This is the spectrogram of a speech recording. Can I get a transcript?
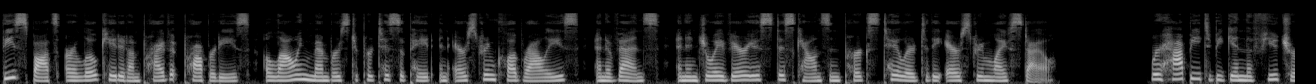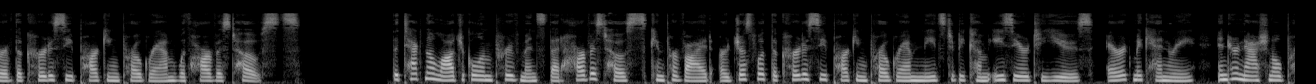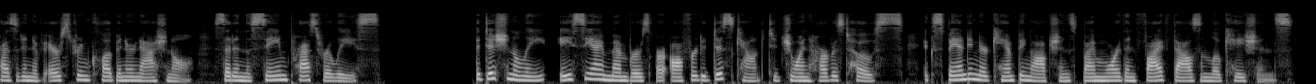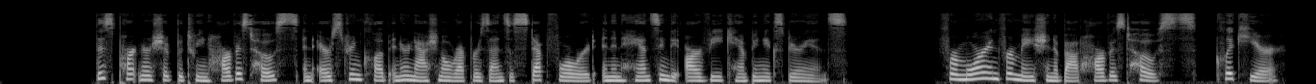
These spots are located on private properties, allowing members to participate in Airstream Club rallies and events and enjoy various discounts and perks tailored to the Airstream lifestyle. We're happy to begin the future of the courtesy parking program with Harvest Hosts. The technological improvements that Harvest Hosts can provide are just what the courtesy parking program needs to become easier to use, Eric McHenry, International President of Airstream Club International, said in the same press release. Additionally, ACI members are offered a discount to join Harvest Hosts, expanding their camping options by more than 5,000 locations. This partnership between Harvest Hosts and Airstream Club International represents a step forward in enhancing the RV camping experience. For more information about Harvest Hosts, click here.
